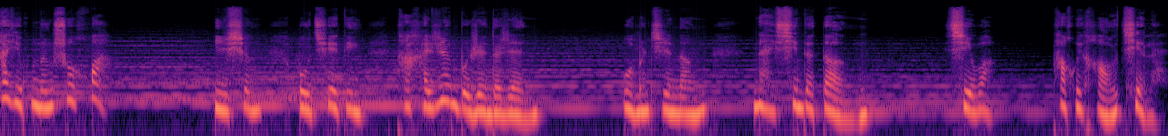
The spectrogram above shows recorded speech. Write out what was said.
他也不能说话。医生不确定他还认不认得人，我们只能耐心的等，希望他会好起来。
